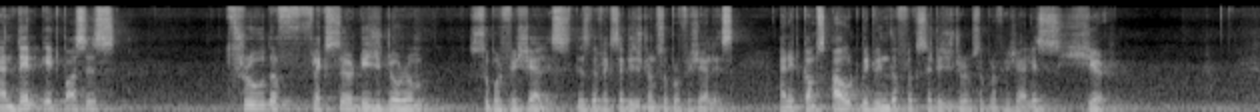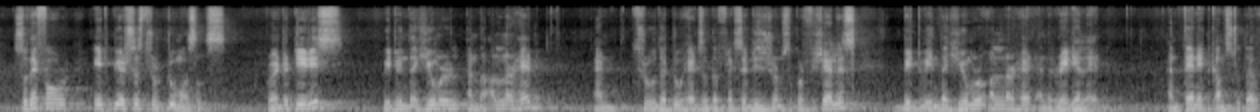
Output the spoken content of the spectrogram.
And then it passes through the flexor digitorum superficialis. This is the flexor digitorum superficialis. And it comes out between the flexor digitorum superficialis here. So therefore, it pierces through two muscles. Pronator teres between the humeral and the ulnar head and through the two heads of the flexor digitorum superficialis between the humeral ulnar head and the radial head. And then it comes to the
